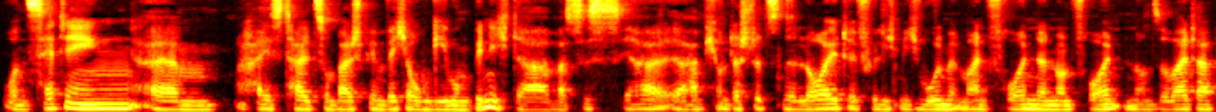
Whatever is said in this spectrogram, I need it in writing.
Und Setting ähm, heißt halt zum Beispiel, in welcher Umgebung bin ich da? Was ist, ja, habe ich unterstützende Leute? Fühle ich mich wohl mit meinen Freundinnen und Freunden und so weiter?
